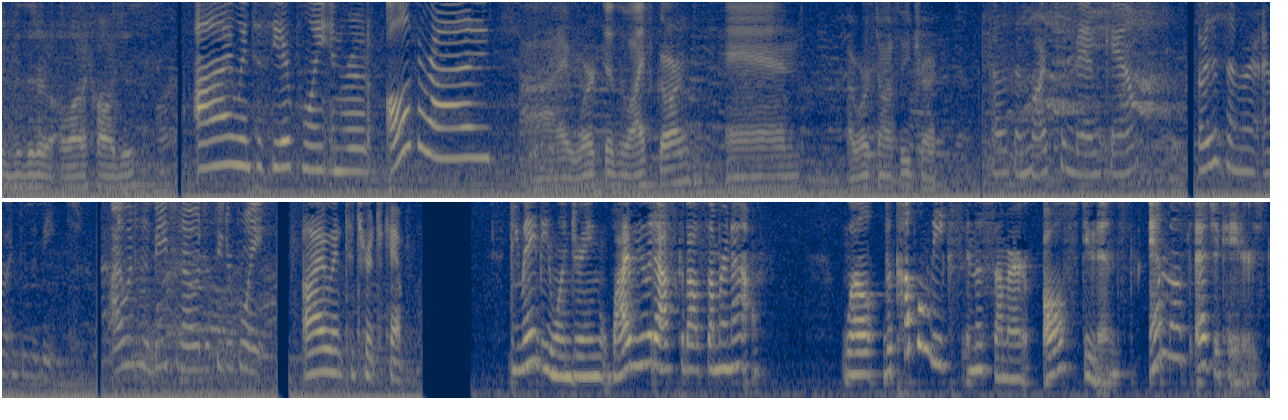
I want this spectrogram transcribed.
and visited a lot of colleges. I went to Cedar Point and rode all of the rides. I worked as a lifeguard and I worked on a food truck. I was in marching band camp. Over the summer, I went to the beach. I went to the beach and I went to Cedar Point. I went to church camp. You may be wondering why we would ask about summer now. Well, the couple weeks in the summer all students, and most educators,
